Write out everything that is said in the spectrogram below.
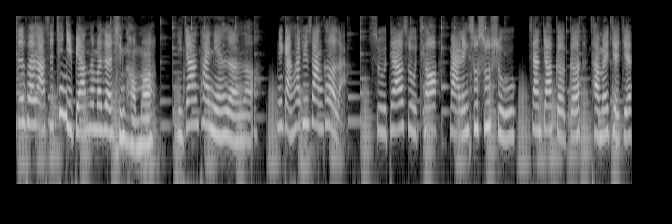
子粉老师，请你不要那么任性好吗？你这样太粘人了，你赶快去上课啦。”薯条、薯球、马铃薯叔叔、香蕉哥哥、草莓姐姐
